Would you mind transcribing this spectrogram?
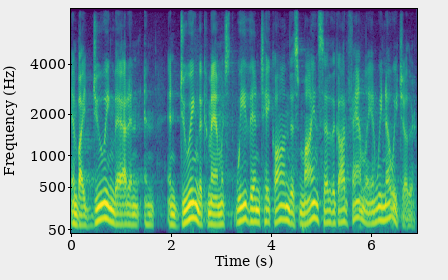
And by doing that and, and, and doing the commandments, we then take on this mindset of the God family and we know each other.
